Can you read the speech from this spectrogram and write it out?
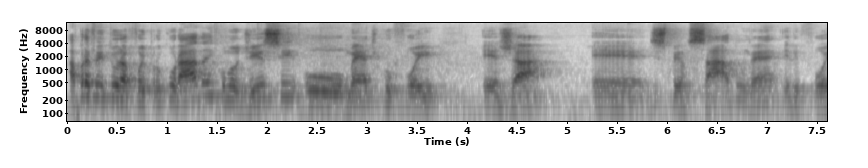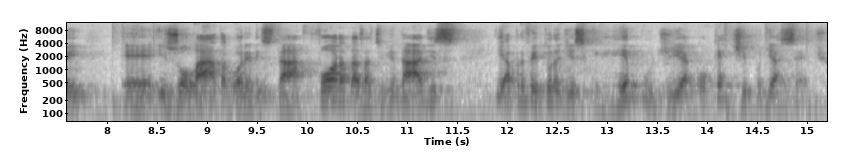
A prefeitura foi procurada e, como eu disse, o médico foi é, já é, dispensado, né? ele foi é, isolado, agora ele está fora das atividades e a prefeitura disse que repudia qualquer tipo de assédio.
